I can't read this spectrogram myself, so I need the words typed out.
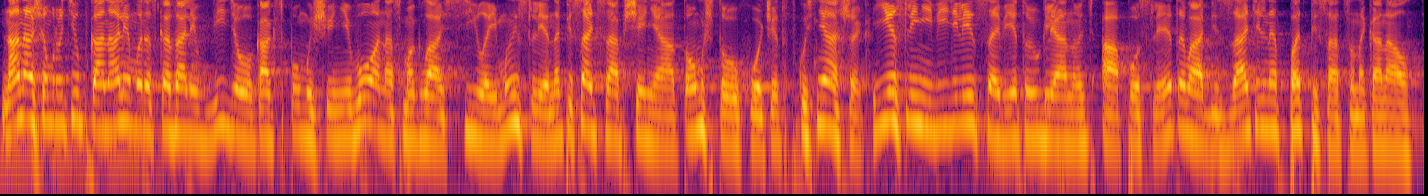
На нашем YouTube канале мы рассказали в видео, как с помощью него она смогла силой мысли написать сообщение о том, что хочет вкусняшек. Если не видели, советую глянуть, а после этого обязательно подписаться на канал.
